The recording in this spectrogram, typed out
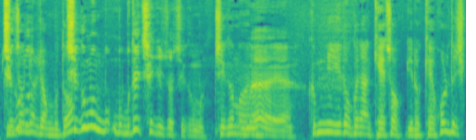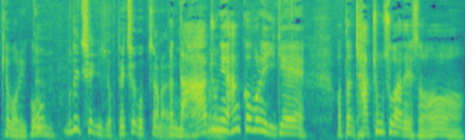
지금은 정부도 지금은 무대책이죠. 지금은 지금은 네, 네. 금리도 그냥 계속 이렇게 hold 시켜버리고 네, 무대책이죠. 대책 없잖아요. 그러니까 나중에 네. 한꺼번에 이게 어떤 자충수가 돼서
